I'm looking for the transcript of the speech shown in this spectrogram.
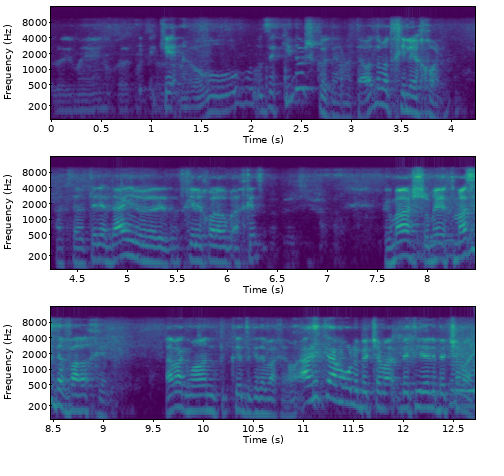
תלוי אם היין הוא חלק מהסעודה. כן, הוא... זה קידוש קודם, אתה עוד לא מתחיל לאכול. אתה נוטל ידיים ומתחיל לאכול אחרי זה. הגמרא שאומרת, מה זה דבר אחר? למה הגמרא נתקראת את זה כדבר אחר? אריכא אמרו לבית הלל לבית שמאי.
